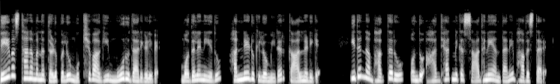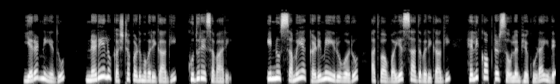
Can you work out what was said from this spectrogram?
ದೇವಸ್ಥಾನವನ್ನ ತಲುಪಲು ಮುಖ್ಯವಾಗಿ ಮೂರು ದಾರಿಗಳಿವೆ. ಮೊದಲನೆಯದು ಹನ್ನೆರಡು ಕಿಲೋಮೀಟರ್ ಕಾಲ್ನಡಿಗೆ. ಇದನ್ನ ಭಕ್ತರು ಒಂದು ಆಧ್ಯಾತ್ಮಿಕ ಸಾಧನೆ ಅಂತಾನೆ ಭಾವಿಸ್ತಾರೆ. ಎರಡನೆಯದು, ನಡೆಯಲು ಕಷ್ಟಪಡುವವರಿಗಾಗಿ ಕುದುರೆ ಸವಾರಿ. ಇನ್ನು ಸಮಯ ಕಡಿಮೆ ಇರುವವರು ಅಥವಾ ವಯಸ್ಸಾದವರಿಗಾಗಿ ಹೆಲಿಕಾಪ್ಟರ್ ಸೌಲಭ್ಯ ಕೂಡ ಇದೆ.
